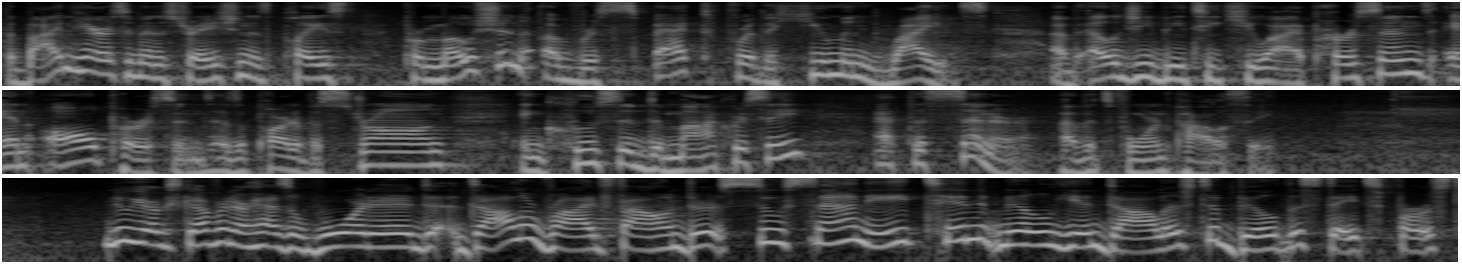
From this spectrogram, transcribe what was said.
the Biden-Harris administration has placed promotion of respect for the human rights of LGBTQI persons and all persons as a part of a strong, inclusive democracy at the center of its foreign policy. New York's governor has awarded Dollaride founder Su Sanni $10 million to build the state's first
